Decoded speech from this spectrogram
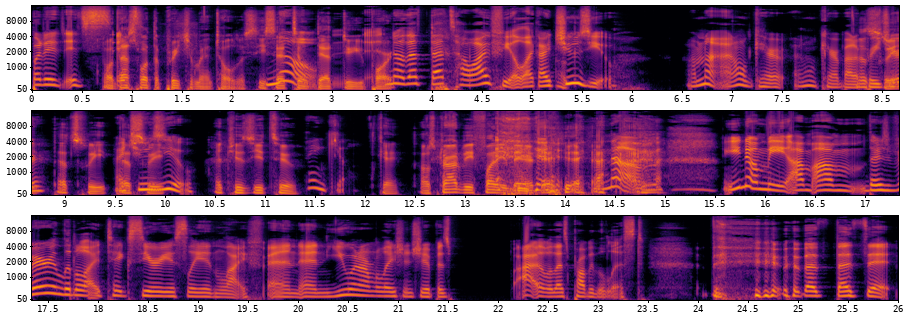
But it, it's Well, that's it's- what the preacher man told us. He said, "Till No. death do you part." No, that that's how I feel. Like I choose you. I'm not. I don't care. I don't care about a preacher. sweet. That's sweet. I That's choose sweet. you. I choose you too. Thank you. Okay. I was trying to be funny there. no, you know me. I'm. I'm. There's very little I take seriously in life, and and you and our relationship is. I, well, that's probably the list. that's that's it.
